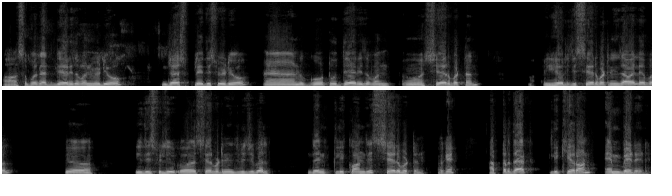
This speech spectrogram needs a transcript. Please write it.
Uh, suppose that there is one video just play this video and go to there is one uh, share button. Here is the share button is available uh, is this uh, share button is visible? Then click on this share button okay? After that click here on embedded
